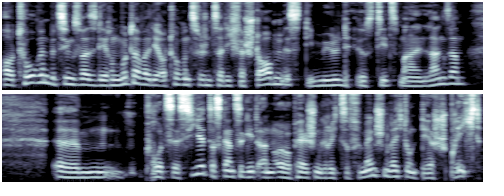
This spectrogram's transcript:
Autorin beziehungsweise deren Mutter, weil die Autorin zwischenzeitlich verstorben ist, die Mühlen der Justiz malen langsam, ähm, prozessiert. Das Ganze geht an den Europäischen Gerichtshof für Menschenrechte und der spricht.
